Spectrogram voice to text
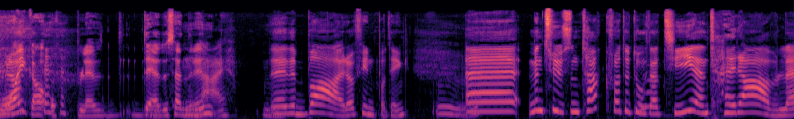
må ikke ha opplevd det du sender inn. Nei. Det det er bare å finne på ting. Mm. Eh, men tusen takk for at du tok deg tid i den travle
